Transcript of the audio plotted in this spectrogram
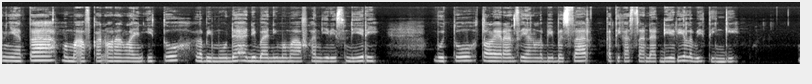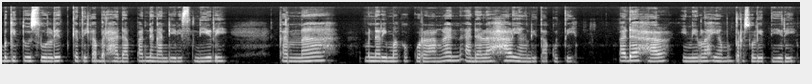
Ternyata memaafkan orang lain itu lebih mudah dibanding memaafkan diri sendiri. Butuh toleransi yang lebih besar ketika standar diri lebih tinggi. Begitu sulit ketika berhadapan dengan diri sendiri, karena menerima kekurangan adalah hal yang ditakuti. Padahal inilah yang mempersulit diri.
